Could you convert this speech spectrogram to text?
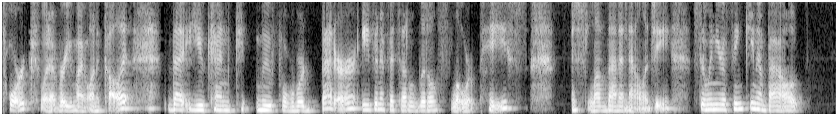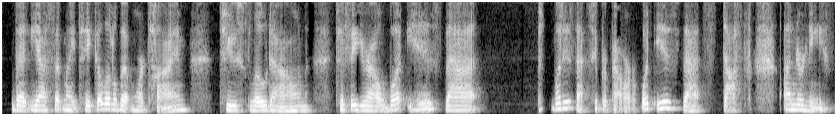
torque, whatever you might want to call it, that you can move forward better, even if it's at a little slower pace. I just love that analogy. So when you're thinking about that yes, it might take a little bit more time to slow down, to figure out what is that what is that superpower? What is that stuff underneath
